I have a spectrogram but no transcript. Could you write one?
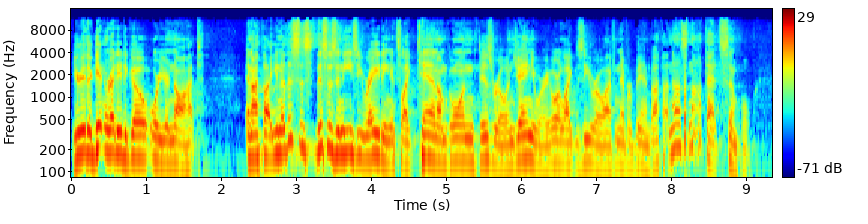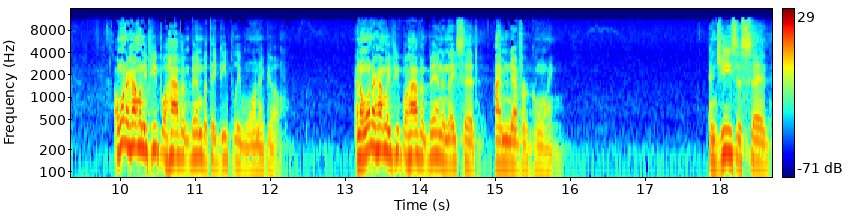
You're either getting ready to go or you're not. And I thought, you know, this is, this is an easy rating. It's like 10, I'm going to Israel in January, or like zero, I've never been. But I thought, no, it's not that simple. I wonder how many people haven't been, but they deeply want to go. And I wonder how many people haven't been and they said, I'm never going. And Jesus said,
